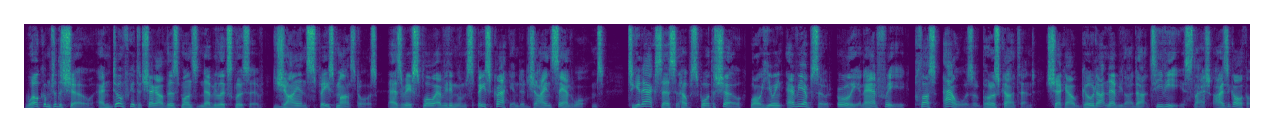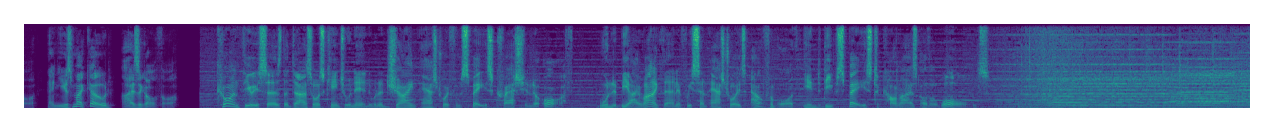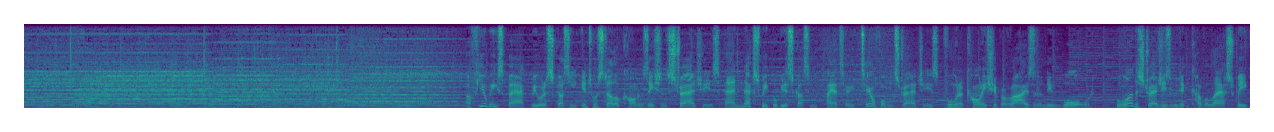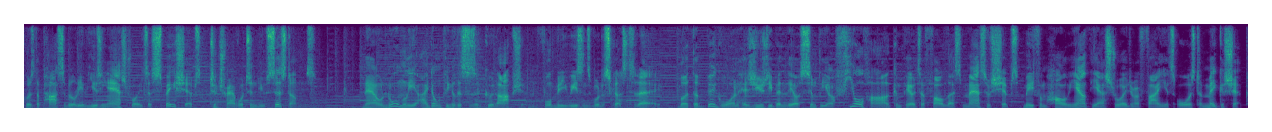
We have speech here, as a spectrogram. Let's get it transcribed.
Welcome to the show, and don't forget to check out this month's Nebula exclusive, Giant Space Monsters, as we explore everything from space kraken to giant sandworms. To get access and help support the show while hearing every episode early and ad-free, plus hours of bonus content, check out go.nebula.tv slash Isaac Arthur and use my code Isaac Arthur. Current theory says the dinosaurs came to an end when a giant asteroid from space crashed into Earth. Wouldn't it be ironic then if we sent asteroids out from Earth into deep space to colonize other worlds? A few weeks back, we were discussing interstellar colonization strategies, and next week we'll be discussing planetary terraforming strategies for when a colony ship arrives at a new world. One of the strategies we didn't cover last week was the possibility of using asteroids as spaceships to travel to new systems. Now, normally I don't think of this as a good option, for many reasons we'll discuss today, but the big one has usually been they are simply a fuel hog compared to far less massive ships made from hollowing out the asteroid and refining its ores to make a ship.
